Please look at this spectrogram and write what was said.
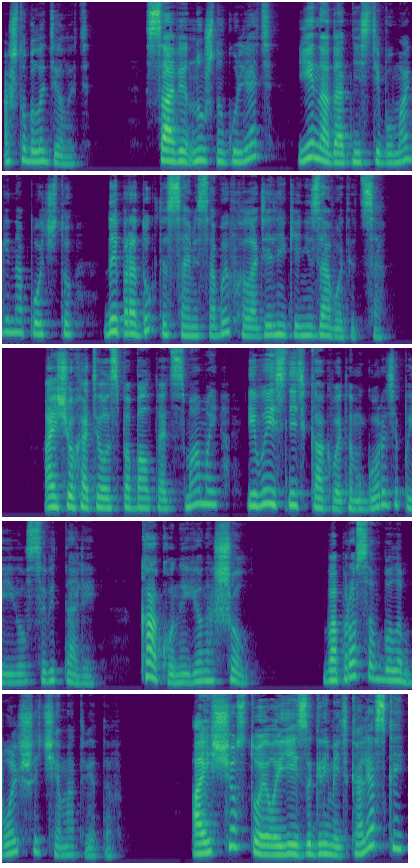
А что было делать? Саве нужно гулять, ей надо отнести бумаги на почту, да и продукты сами собой в холодильнике не заводятся. А еще хотелось поболтать с мамой и выяснить, как в этом городе появился Виталий. Как он ее нашел? Вопросов было больше, чем ответов. А еще стоило ей загреметь коляской,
